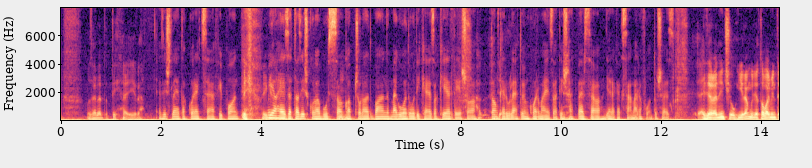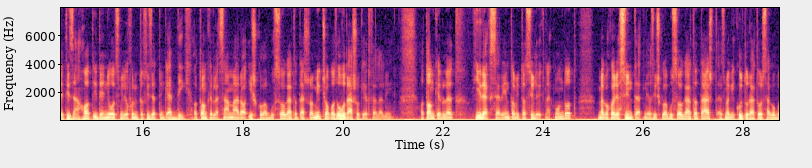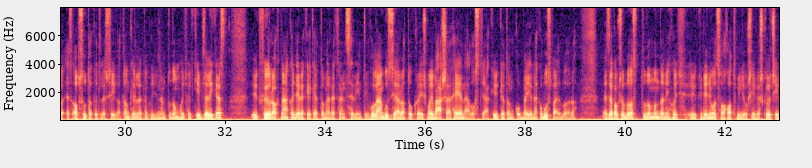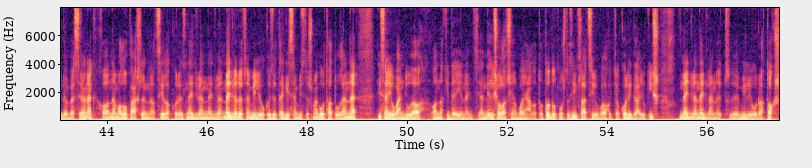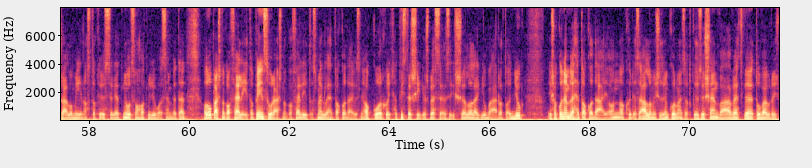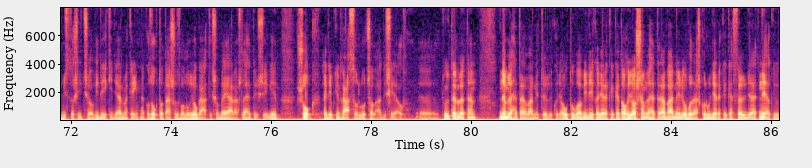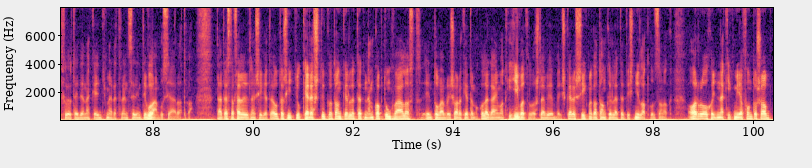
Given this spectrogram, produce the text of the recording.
az eredeti helyére ez is lehet akkor egy selfie pont. Igen. Mi a helyzet az iskolabusszal uh-huh. kapcsolatban? Megoldódik-e ez a kérdés a hát, tankerület, önkormányzat, és hát persze a gyerekek számára fontos ez? Egyelőre nincs jó hírem, ugye tavaly mintegy 16, idén 8 millió forintot fizettünk eddig a tankerület számára iskolabusz szolgáltatásra, mi csak az óvodásokért felelünk. A tankerület hírek szerint, amit a szülőknek mondott, meg akarja szüntetni az iskolabuszolgáltatást, ez meg kulturált országokban, ez abszolút a kötelesség a tankerületnek, hogy nem tudom, hogy hogy képzelik ezt. Ők fölraknák a gyerekeket a menetrend szerinti volánbuszjáratokra, és majd vásárhelyen elosztják őket, amikor beérnek a buszpályadalra. Ezzel kapcsolatban azt tudom mondani, hogy ők ugye 86 milliós éves költségről beszélnek, ha nem a lopás lenne a cél, akkor ez 40-50 millió között egészen biztos megoldható lenne, hiszen Jován Gyula annak idején egy ennél is alacsonyabb ajánlatot adott, most az inflációval, hogyha korrigáljuk is, 40-45 millióra taksálom én azt a összeget, 86 millióval szembe. Tehát a lopásnak a felét, a pénzszórásnak a felét, azt meg lehet akadályozni akkor, hogyha tisztességes beszerzéssel a legjobb árat adjuk, és akkor nem lehet akadálya annak, hogy az állam és az önkormányzat közösen válvetve továbbra is biztosítsa a vidéki gyermekeinknek az oktatáshoz való jogát és a bejárás lehetőségét. Sok egyébként rászoruló család is él külterületen, nem lehet elvárni tőlük, hogy autóval vigyék a gyerekeket, ahogy azt sem lehet elvárni, hogy óvodáskorú gyerekeket felügyelet nélkül föltegyenek egy menetrend szerinti volánbuszjáratra. Tehát ezt a felelőtlenséget elutasítjuk, kerestük a tankerületet, nem kaptunk választ. Én továbbra is arra kértem a kollégáimat, hogy hivatalos levélbe is keressék meg a tankerületet, és nyilatkozzanak arról, hogy nekik mi a fontosabb,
